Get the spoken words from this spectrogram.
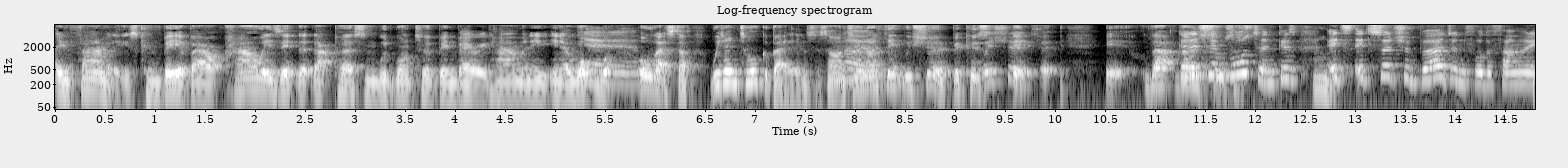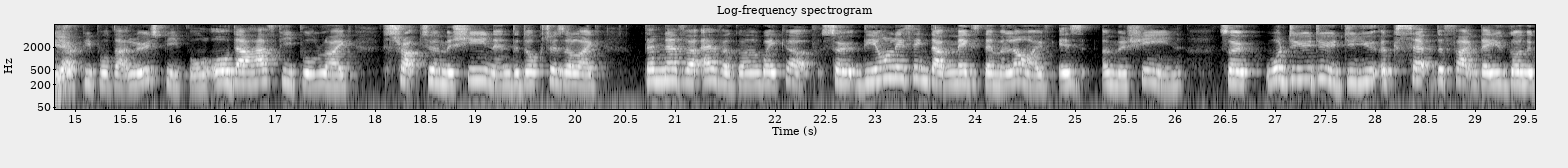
in families can be about how is it that that person would want to have been buried how many you know what, Yeah, what yeah, all that stuff we don't talk about it in society and i think we should because We should. it, it, that it's important because hmm. it's it's such a burden for the families Yeah. of people that lose people or that have people like strapped to a machine and the doctors are like they're never ever gonna wake up. So the only thing that makes them alive is a machine. So what do you do? Do you accept the fact that you're gonna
